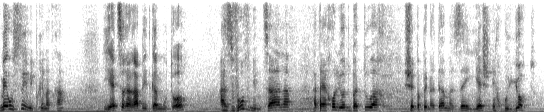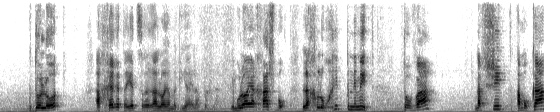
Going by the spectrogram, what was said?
מאוסים מבחינתך, יצר הרע בהתגלמותו, הזבוב נמצא עליו, אתה יכול להיות בטוח שבבן אדם הזה יש איכויות גדולות, אחרת היצר הרע לא היה מגיע אליו בכלל. אם הוא לא היה חש בו לחלוכית פנימית טובה, נפשית, עמוקה,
